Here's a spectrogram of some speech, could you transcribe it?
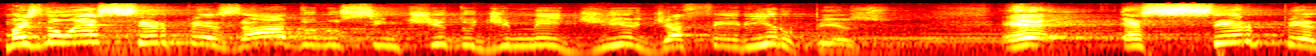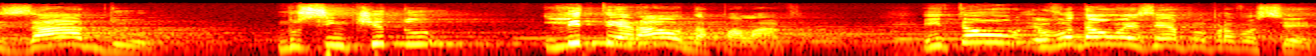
Mas não é ser pesado no sentido de medir, de aferir o peso. É, é ser pesado no sentido literal da palavra. Então, eu vou dar um exemplo para você.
